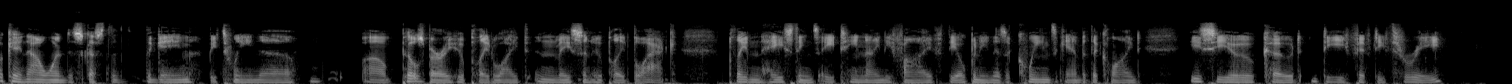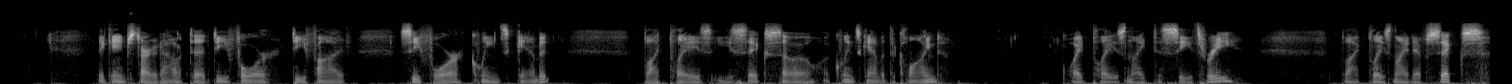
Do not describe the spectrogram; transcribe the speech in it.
Okay, now I want to discuss the, the game between uh, uh, Pillsbury, who played white, and Mason, who played black. Played in Hastings, 1895. The opening is a Queen's Gambit declined, ECO code D53. The game started out uh, D4, D5, C4, Queen's Gambit. Black plays E6, so a Queen's Gambit declined. White plays Knight to C3. Black plays knight f6.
